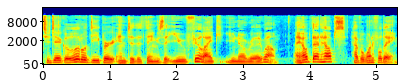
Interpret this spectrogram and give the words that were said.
to dig a little deeper into the things that you feel like you know really well. I hope that helps. Have a wonderful day.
